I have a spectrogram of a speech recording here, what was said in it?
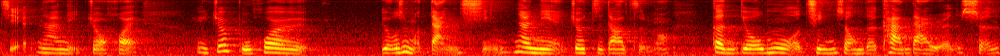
解，那你就会，你就不会有什么担心，那你也就知道怎么更幽默轻松的看待人生。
